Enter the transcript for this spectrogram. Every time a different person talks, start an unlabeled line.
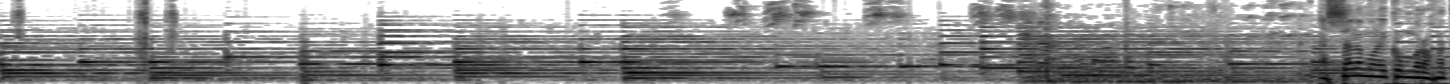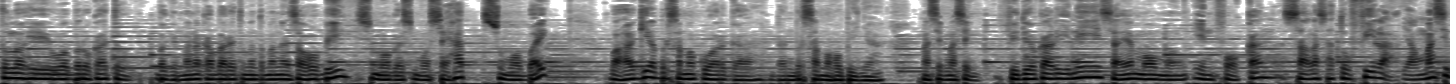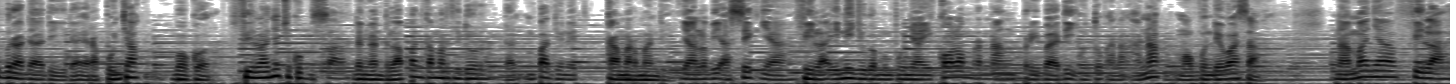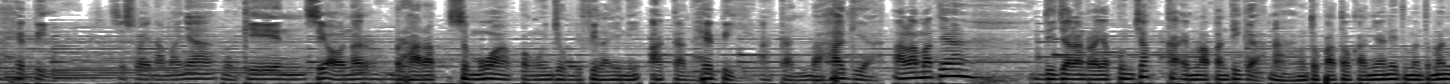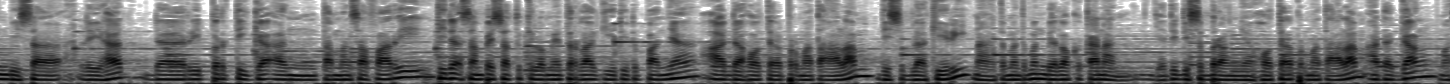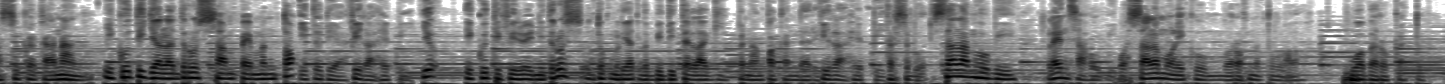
Assalamualaikum warahmatullahi wabarakatuh Bagaimana kabarnya teman-teman Lensa Hobi? Semoga semua sehat, semua baik Bahagia bersama keluarga dan bersama hobinya masing-masing. Video kali ini saya mau menginfokan salah satu villa Yang masih berada di daerah Puncak, Bogor. Villanya cukup besar dengan 8 kamar tidur dan 4 unit kamar mandi. Yang lebih asiknya, villa ini juga mempunyai kolam renang pribadi Untuk anak-anak maupun dewasa. Namanya Villa Happy. Sesuai namanya, mungkin si owner berharap semua pengunjung di villa ini akan happy, akan bahagia. Alamatnya di Jalan Raya Puncak KM 83. Nah, untuk patokannya nih teman-teman bisa lihat dari pertigaan Taman Safari tidak sampai satu kilometer lagi di depannya ada Hotel Permata Alam di sebelah kiri. Nah teman-teman belok ke kanan. Jadi di seberangnya Hotel Permata Alam ada gang masuk ke kanan. Ikuti jalan terus sampai mentok itu dia Villa Happy. Yuk ikuti video ini terus untuk melihat lebih detail lagi penampakan dari Villa Happy tersebut. Salam hobi, lensa hobi. Wassalamualaikum warahmatullahi wabarakatuh.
